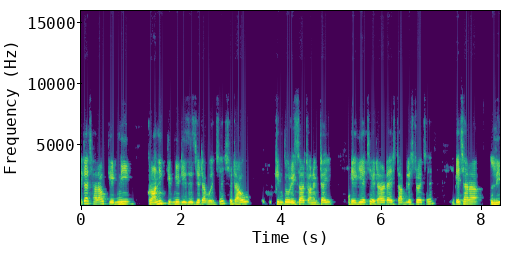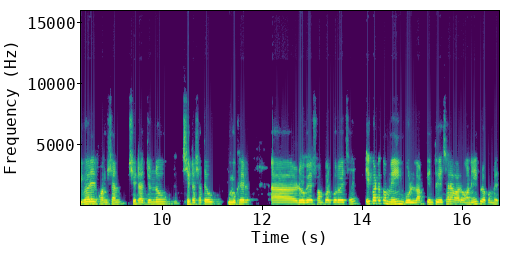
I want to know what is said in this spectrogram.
এটা ছাড়াও কিডনি ক্রনিক কিডনি ডিজিজ যেটা বলছে, সেটাও কিন্তু রিসার্চ অনেকটাই এগিয়েছে, এটাও একটা এস্টাবলিশ রয়েছে। এছাড়া লিভারের ফাংশন সেটার জন্যও, সেটার সাথেও মুখের রোগের সম্পর্ক রয়েছে। এই কটা তো মেইন বললাম, কিন্তু এছাড়াও আরও অনেক রকমের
